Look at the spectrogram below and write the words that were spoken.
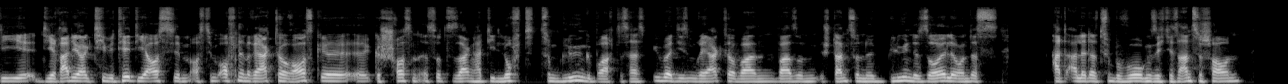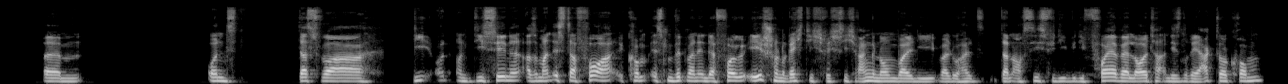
die, die Radioaktivität, die aus dem, aus dem offenen Reaktor rausgeschossen ist, sozusagen, hat die Luft zum Glühen gebracht. Das heißt, über diesem Reaktor war, war so, ein- stand so eine glühende Säule und das hat alle dazu bewogen, sich das anzuschauen. Ähm, und das war die und, und die Szene, also man ist davor, komm, ist, wird man in der Folge eh schon richtig, richtig rangenommen, weil die, weil du halt dann auch siehst, wie die, wie die Feuerwehrleute an diesen Reaktor kommen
